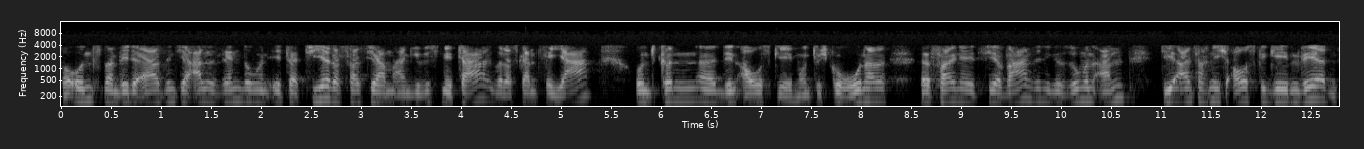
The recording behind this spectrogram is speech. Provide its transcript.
bei uns beim WDR sind ja alle Sendungen etatiert, das heißt, sie haben einen gewissen Etat über das ganze Jahr und können äh, den ausgeben. Und durch Corona äh, fallen ja jetzt hier wahnsinnige Summen an, die einfach nicht ausgegeben werden.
